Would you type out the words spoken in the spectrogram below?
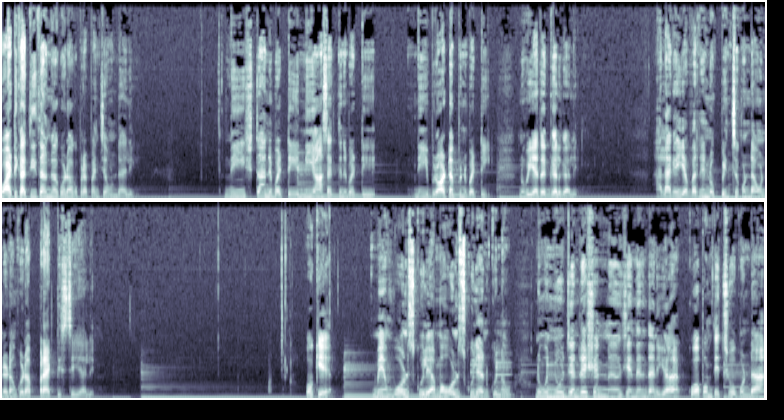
వాటికి అతీతంగా కూడా ఒక ప్రపంచం ఉండాలి. నీ ఇష్టాన్ని బట్టి నీ ఆసక్తిని బట్టి నీ బ్రాటప్ని బట్టి నువ్వు ఎదగగలగాలి. అలాగే ఎవరిని నొప్పించకుండా ఉండడం కూడా ప్రాక్టీస్ చేయాలి. ఓకే మేము ఓల్డ్ స్కూలే అమ్మ ఓల్డ్ స్కూలే అనుకున్నావు నువ్వు న్యూ జనరేషన్ చెందిన దానిగా కోపం తెచ్చుకోకుండా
